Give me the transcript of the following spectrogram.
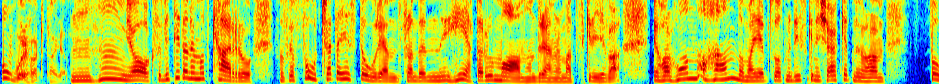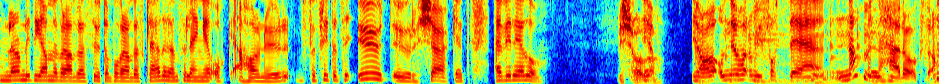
oerhört taggad. Mm, jag också. Vi tittar nu mot Karro som ska fortsätta historien från den heta roman hon drömmer om att skriva. Vi har hon och han, de har hjälpts åt med disken i köket. Nu har de fumlar de lite grann med varandras, utanpå varandras kläder än så länge och har nu förflyttat sig ut ur köket. Är vi redo? Vi kör va? Ja. Ja, och nu har de ju fått eh, namn här då också.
